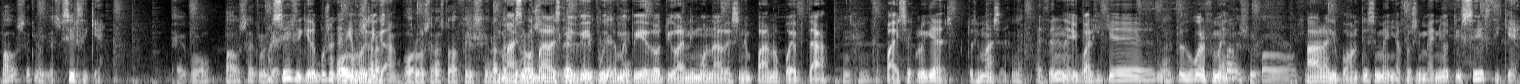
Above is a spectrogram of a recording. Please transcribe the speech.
πάω σε εκλογές. Σύρθηκε. Εγώ πάω σε εκλογές. Μας σύρθηκε, δεν μπορούσε να κάνει διαφορετικά. να, μπορούσε να στο αφήσει να το Θυμάσαι ανακοινώσει την Παρασκευή δεύτερη που είχαμε Κυριακή. πει εδώ ότι αν οι μονάδες είναι πάνω από 7 θα πάει σε εκλογές. Το θυμάσαι; Έτσι δεν είναι. Υπάρχει και το ηχογραφημένο. Μα δεν σου είπα όχι. Άρα λοιπόν, τι σημαίνει αυτό; Σημαίνει ότι σύρθηκε,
